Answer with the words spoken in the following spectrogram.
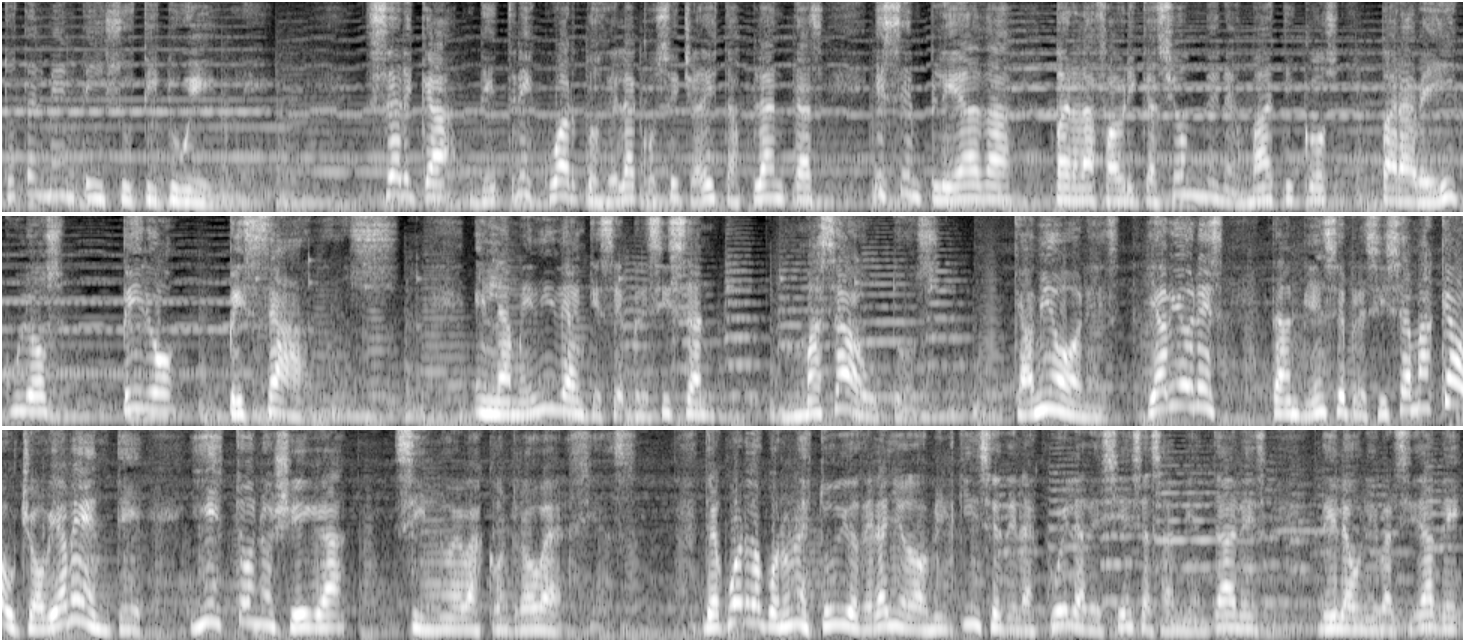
totalmente insustituible. Cerca de tres cuartos de la cosecha de estas plantas es empleada para la fabricación de neumáticos para vehículos, pero pesados. En la medida en que se precisan más autos, camiones y aviones, también se precisa más caucho, obviamente, y esto no llega sin nuevas controversias. De acuerdo con un estudio del año 2015 de la Escuela de Ciencias Ambientales de la Universidad de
